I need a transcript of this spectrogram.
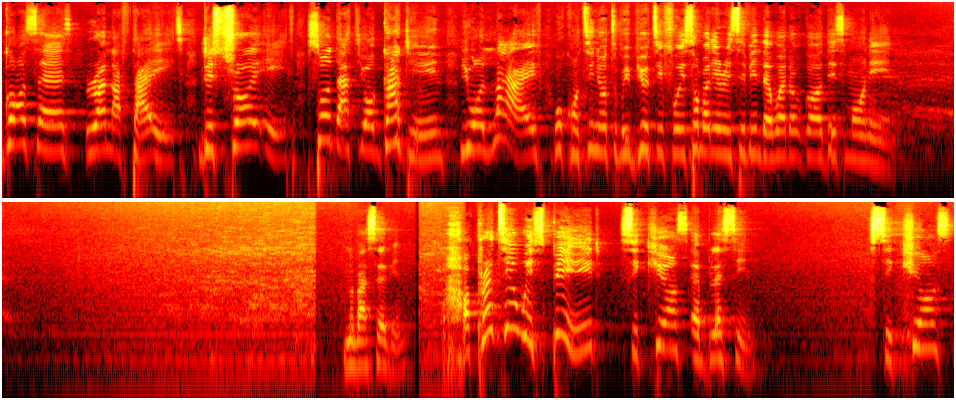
God says, run after it, destroy it, so that your garden, your life will continue to be beautiful. Is somebody receiving the word of God this morning? Number seven. Operating with speed secures a blessing, secures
